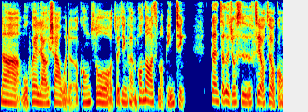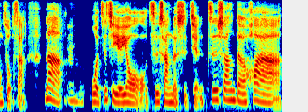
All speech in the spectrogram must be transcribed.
那我会聊一下我的工作最近可能碰到了什么瓶颈。但这个就是只有只有工作上，那嗯，我自己也有智商的时间。智商的话，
